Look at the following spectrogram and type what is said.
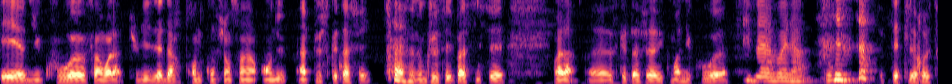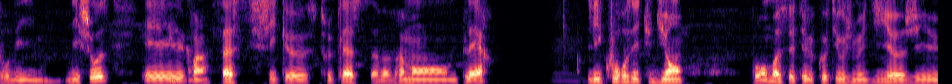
et euh, du coup euh, enfin voilà tu les aides à reprendre confiance en, eux un peu ce que tu as fait donc je sais pas si c'est voilà euh, ce que tu as fait avec moi du coup et ben voilà c'est peut-être le retour des, des choses et ça. voilà ça je sais que ce truc là ça va vraiment me plaire les cours aux étudiants bon bah c'était le côté où je me dis j'ai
